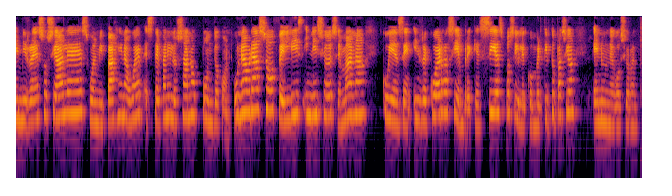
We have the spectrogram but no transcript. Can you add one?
en mis redes sociales o en mi página web stephanilozano.com. Un abrazo, feliz inicio de semana Cuídense y recuerda siempre que sí es posible convertir tu pasión en un negocio rentable.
